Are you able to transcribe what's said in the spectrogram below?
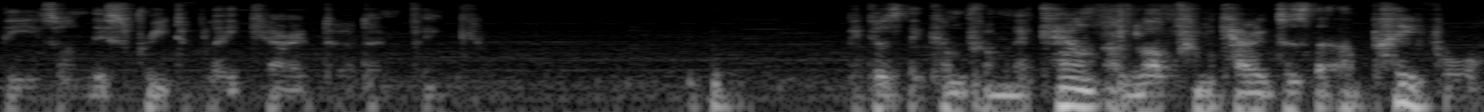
these on this free-to-play character, I don't think. Because they come from an account unlock from characters that are pay for.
